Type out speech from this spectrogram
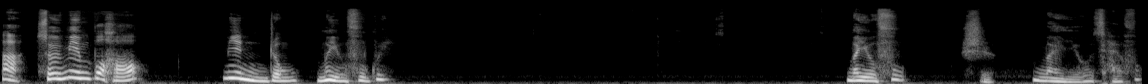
啊，啊，所以命不好。命中没有富贵，没有富是没有财富，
